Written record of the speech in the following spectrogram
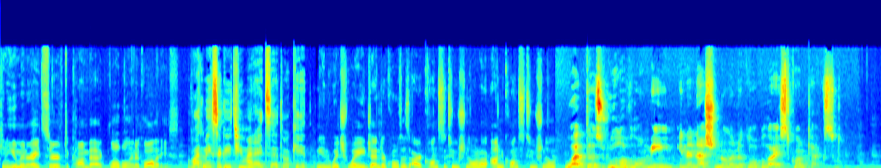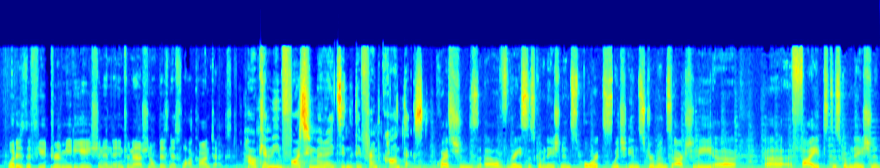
Can human rights serve to combat global inequalities? What makes a good human rights advocate? In which way gender quotas are constitutional or unconstitutional? What does rule of law mean in a national and a globalized context? What is the future of mediation in the international business law context? How can we enforce human rights in a different context? Questions of race discrimination in sports, which instruments actually uh, uh, fight discrimination.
